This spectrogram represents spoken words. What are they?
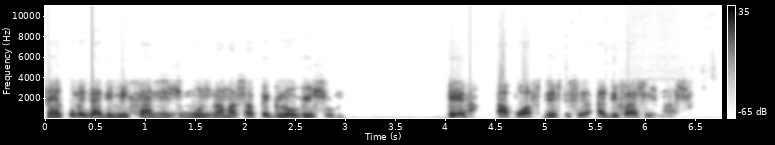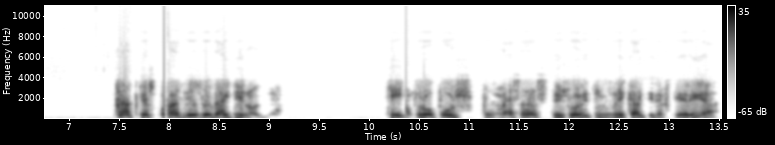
Δεν έχουμε δηλαδή μηχανισμούς να μας απεγκλωβίσουν ε, από αυτές τις αντιφάσεις μας. Κάποιες προσπάθειες βέβαια γίνονται. Και οι ανθρώπους που μέσα στη ζωή τους βρήκαν την ευκαιρία,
